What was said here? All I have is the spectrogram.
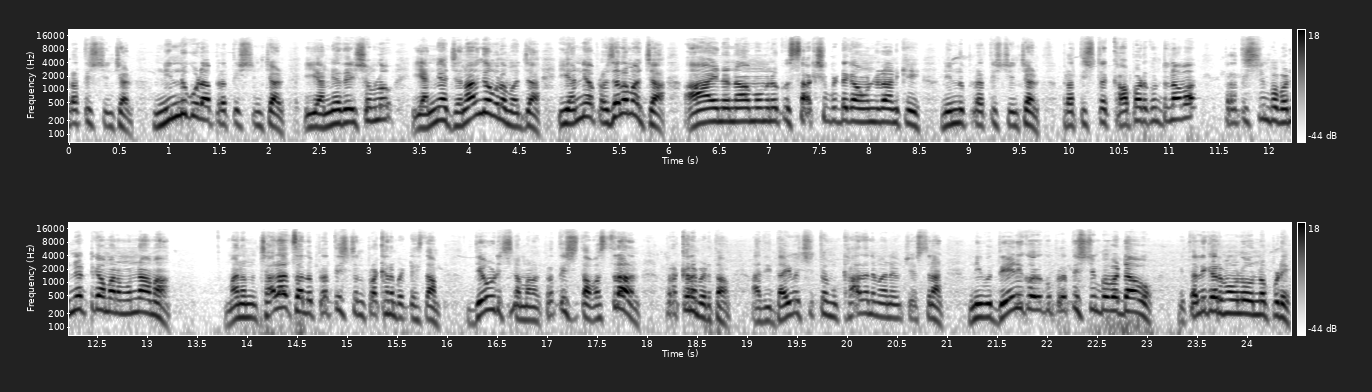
ప్రతిష్ఠించాడు. నిన్ను కూడా ప్రతిష్ఠించాడు. ఈ అన్య దేశంలో ఈ అన్య జనాంగముల మధ్య ఈ అన్య ప్రజల మధ్య ఆయన నామమునకు సాక్షి బిడ్డగా ఉండడానికి నిన్ను ప్రతిష్ఠించాడు. ప్రతిష్ట కాపాడుకుంటున్నావా? ప్రతిష్ఠింపబడినట్టుగా మనం ఉన్నామా? మనం చాలాసార్లు ప్రతిష్టను ప్రక్కన పెట్టేస్తాం. దేవుడిచ్చిన మన ప్రతిష్ఠిత వస్త్రాలను ప్రక్కన పెడతాం. అది దైవ చిత్తం కాదని మనం చేస్తున్నాను నీవు దేని కొరకు ప్రతిష్ఠింపబడ్డావో నీ తల్లి గర్భంలో ఉన్నప్పుడే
